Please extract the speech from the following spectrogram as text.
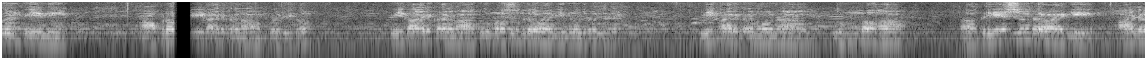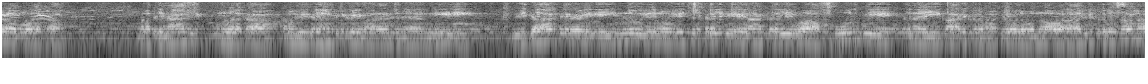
ಸ್ಕೂಲ್ ಟಿವಿ ಈ ಕಾರ್ಯಕ್ರಮ ಹಮ್ಮಿಕೊಂಡಿದ್ದು ಈ ಕಾರ್ಯಕ್ರಮ ತುಂಬಾ ಸುಂದರವಾಗಿ ಮೂಡಿಬಂದಿದೆ ಈ ಕಾರ್ಯಕ್ರಮವನ್ನು ತುಂಬಾ ಕ್ರಿಯಾಶೀಲತವಾಗಿ ಹಾಡುಗಳ ಮೂಲಕ ಮತ್ತೆ ಮ್ಯಾಜಿಕ್ ಮೂಲಕ ನಮ್ಮ ವಿದ್ಯಾರ್ಥಿಗಳಿಗೆ ಮನರಂಜನೆ ನೀಡಿ ವಿದ್ಯಾರ್ಥಿಗಳಿಗೆ ಇನ್ನೂ ಏನು ಹೆಚ್ಚು ಕಲಿಕೆಯನ್ನ ಕಲಿಯುವ ಸ್ಫೂರ್ತಿಯನ್ನ ಈ ಕಾರ್ಯಕ್ರಮ ಕೇವಲ ಒಂದು ಅವರ ಆಗಿದ್ದರೂ ಸಹ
